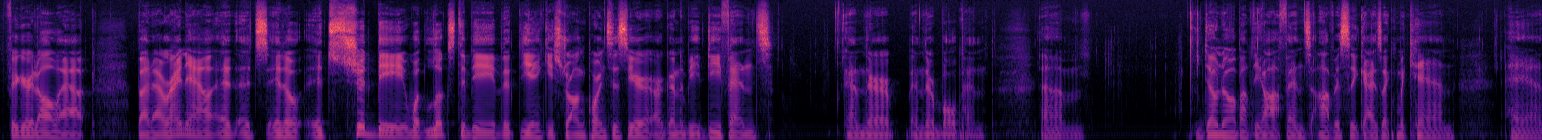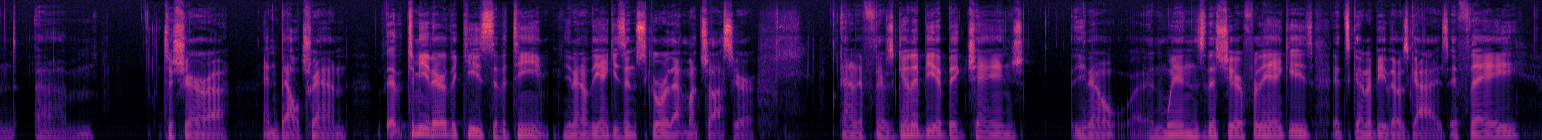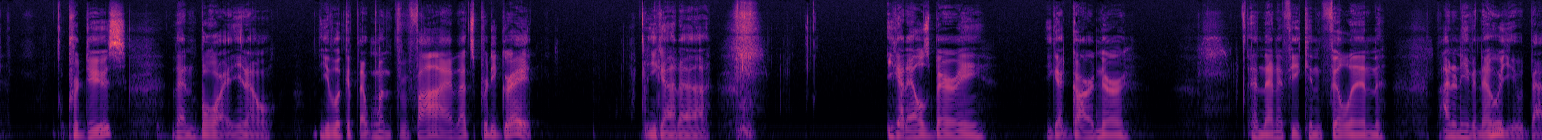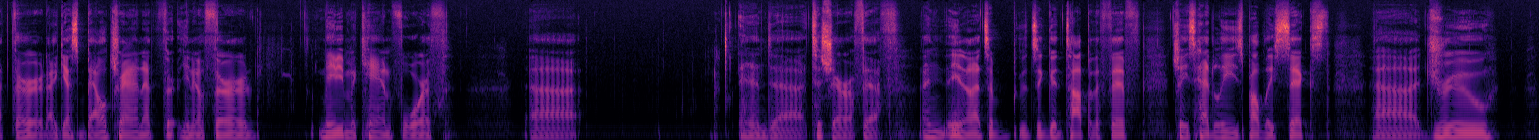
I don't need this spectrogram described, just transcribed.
figure it all out. But uh, right now, it, it's it'll it should be what looks to be that the Yankee strong points this year are going to be defense and their and their bullpen. Um, don't know about the offense. Obviously, guys like McCann and um, Teixeira and Beltran. uh, To me, they're the keys to the team. You know, the Yankees didn't score that much last year, and if there's going to be a big change, you know, and wins this year for the Yankees, it's going to be those guys. If they produce, then boy, you know, you look at that one through five, that's pretty great. You got uh you got Ellsbury, you got Gardner, and then if he can fill in, I don't even know who you would bat third. I guess Beltran at you know third, maybe McCann fourth, uh, and uh, Teixeira fifth, and you know that's a that's a good top of the fifth. Chase Headley's probably sixth. Uh, Drew,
